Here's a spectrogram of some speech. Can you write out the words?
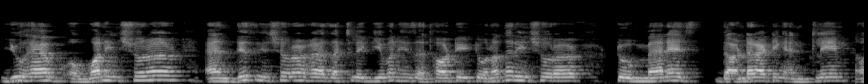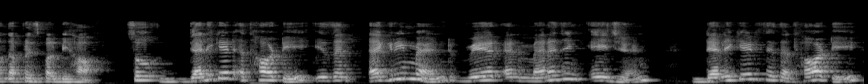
you have one insurer and this insurer has actually given his authority to another insurer to manage the underwriting and claim on the principal behalf. So delegate authority is an agreement where a managing agent delegates his authority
